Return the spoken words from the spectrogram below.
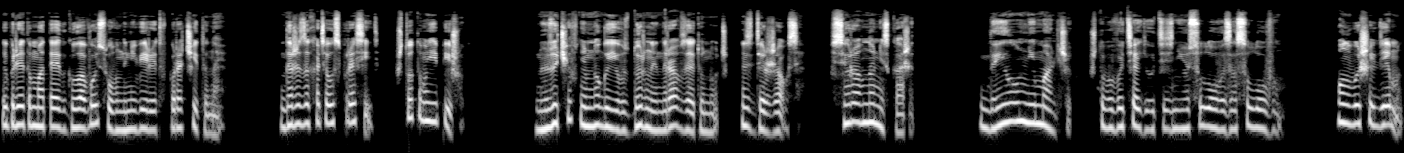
и при этом мотает головой, словно не верит в прочитанное. Даже захотел спросить, что там ей пишут. Но изучив немного ее вздорный нрав за эту ночь, сдержался. Все равно не скажет. Да и он не мальчик, чтобы вытягивать из нее слово за словом. Он высший демон,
